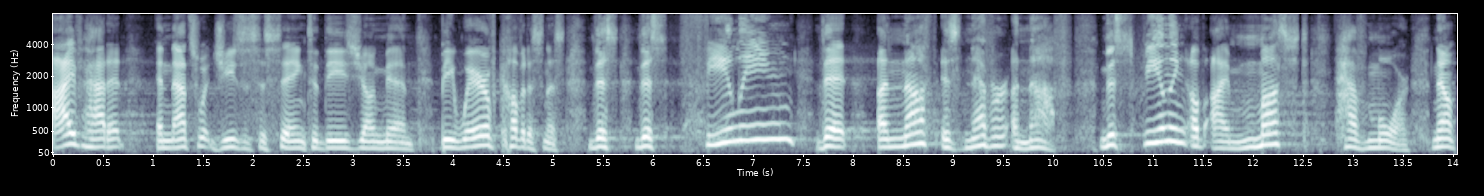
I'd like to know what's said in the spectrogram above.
I've had it, and that's what Jesus is saying to these young men. Beware of covetousness. This, this feeling that enough is never enough. This feeling of I must have more. Now,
